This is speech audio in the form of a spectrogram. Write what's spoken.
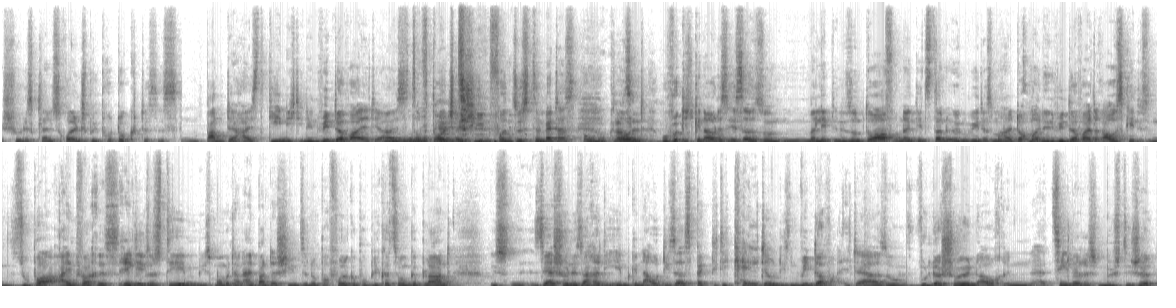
schönes kleines Rollenspielprodukt. Das ist ein Band, der heißt Geh nicht in den Winterwald. Ja, oh, ist auf okay. Deutsch erschienen von System Matters. Oh, klasse. Und wo wirklich genau das ist. Also man lebt in so einem Dorf und dann geht es dann irgendwie, dass man halt doch mal in den Winterwald rausgeht. Ist ein super einfaches Regelsystem. Ist momentan ein Band erschienen, sind ein paar Folgepublikationen geplant. Ist eine sehr schöne Sache, die eben genau diese Aspekte, die Kälte und diesen Winterwald, ja, so wunderschön auch in erzählerisch mystische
